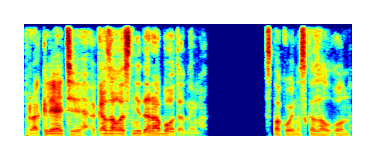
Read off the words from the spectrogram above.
Проклятие оказалось недоработанным», — спокойно сказал он.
